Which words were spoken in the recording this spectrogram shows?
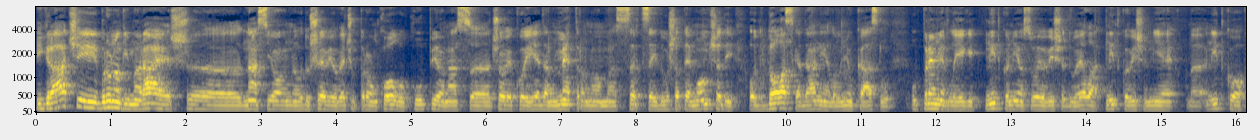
Igrači, Bruno Gimaraeš, e, nas je on oduševio već u prvom kolu, kupio nas e, čovjek koji je jedan metronom srce i duša te momčadi. Od dolaska Daniela u Newcastle u Premier Ligi nitko nije osvojio više duela, nitko više nije, nitko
